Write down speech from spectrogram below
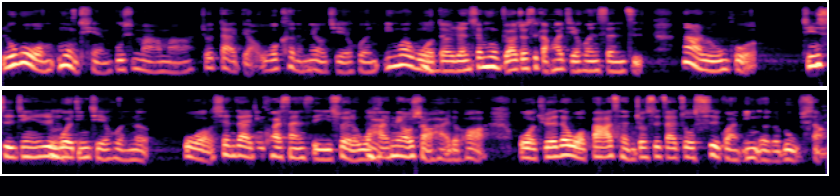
如果我目前不是妈妈，就代表我可能没有结婚，因为我的人生目标就是赶快结婚生子。那如果今时今日我已经结婚了，我现在已经快三十一岁了，我还没有小孩的话，我觉得我八成就是在做试管婴儿的路上。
